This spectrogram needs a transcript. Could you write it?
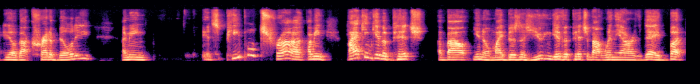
idea about credibility. I mean, it's people trust. I mean, I can give a pitch about you know my business you can give a pitch about win the hour of the day but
